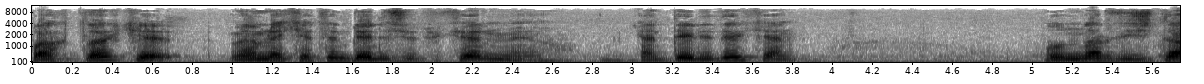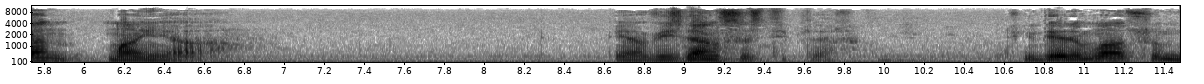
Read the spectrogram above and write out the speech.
Baktılar ki memleketin delisi tükenmiyor. Yani deli derken bunlar vicdan manyağı. Yani vicdansız tipler. Çünkü deli masumdur.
